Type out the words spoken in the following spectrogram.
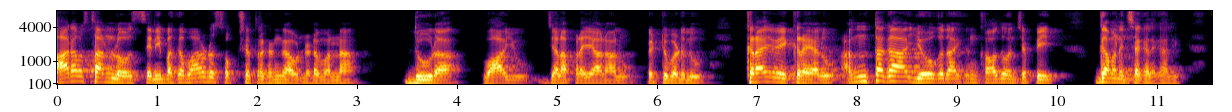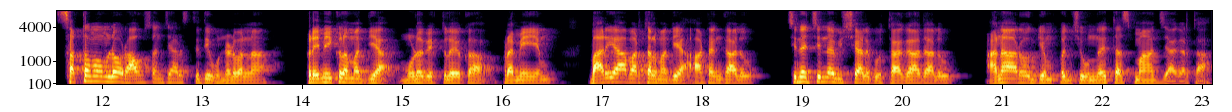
ఆరవ స్థానంలో శని భగవానుడు స్వక్షత్రకంగా ఉండడం వలన దూర వాయు జల ప్రయాణాలు పెట్టుబడులు క్రయ విక్రయాలు అంతగా యోగదాయకం కాదు అని చెప్పి గమనించగలగాలి. సప్తమంలో రాహు సంచార స్థితి ఉండడం వలన ప్రేమికుల మధ్య మూడో వ్యక్తుల యొక్క ప్రమేయం భార్యాభర్తల మధ్య ఆటంకాలు చిన్న చిన్న విషయాలకు తగాదాలు అనారోగ్యం పొంచి ఉన్నది తస్మా జాగ్రత్త.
